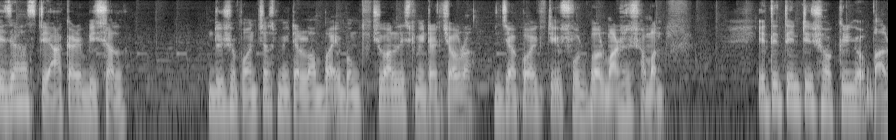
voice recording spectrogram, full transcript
এই জাহাজটি আকারে বিশাল পঞ্চাশ মিটার লম্বা এবং চুয়াল্লিশ মিটার চওড়া, যা কয়েকটি ফুটবল মাঠের সমান। এতে তিনটি সক্রিয় পাল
